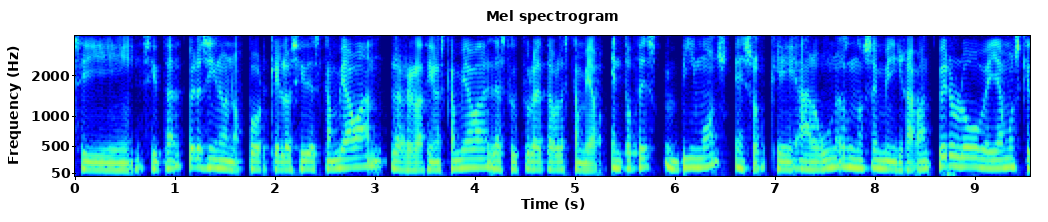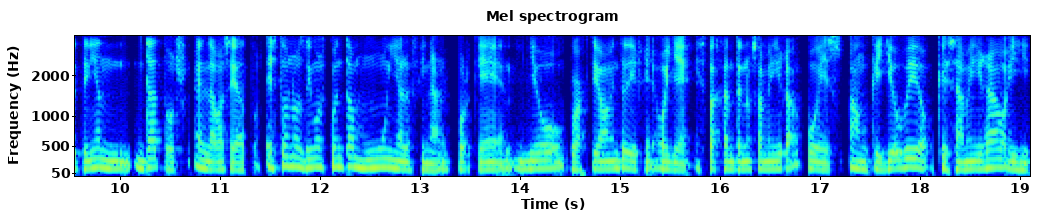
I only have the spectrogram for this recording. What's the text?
si, si tal, pero si no, no, porque los IDs cambiaban, las relaciones cambiaban, la estructura de tablas cambiaba. Entonces vimos eso, que algunos no se migraban, pero luego veíamos que tenían datos en la base de datos. Esto nos dimos cuenta muy al final, porque yo proactivamente dije, oye, esta gente no se ha migrado, pues aunque yo veo que se ha migrado y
